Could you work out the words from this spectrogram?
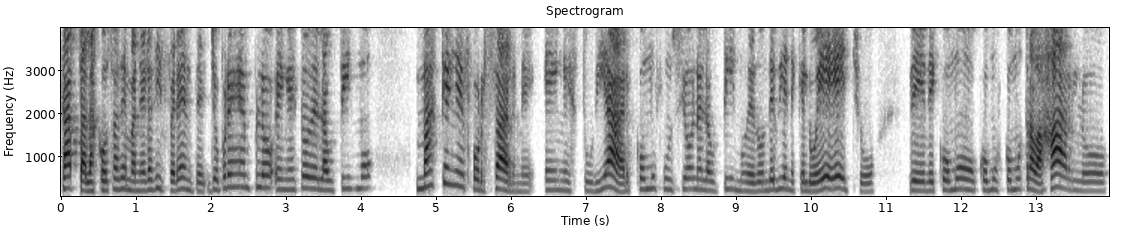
capta las cosas de maneras diferentes. Yo, por ejemplo, en esto del autismo, más que en esforzarme en estudiar cómo funciona el autismo, de dónde viene, que lo he hecho, de, cómo, cómo, cómo trabajarlo,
